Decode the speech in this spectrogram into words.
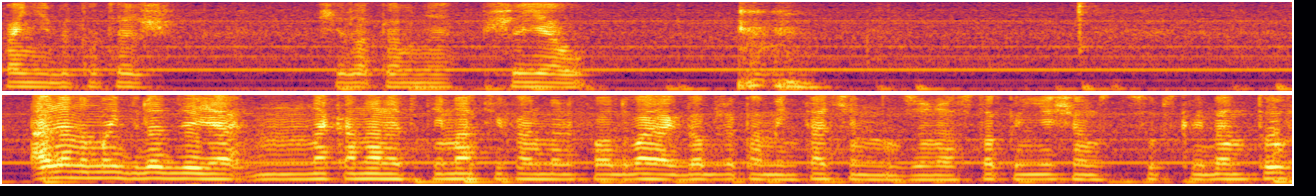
fajnie by to też się zapewne przyjęło. Ale no moi drodzy, ja, na kanale tutaj Matthew Farmer V2, jak dobrze pamiętacie, że na 150 subskrybentów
